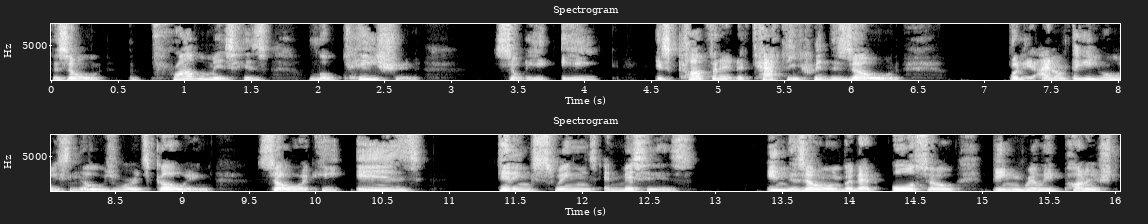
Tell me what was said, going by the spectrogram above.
the zone. The problem is his location. So he, he is confident attacking you in the zone, but I don't think he always knows where it's going. So he is getting swings and misses in the zone, but then also being really punished.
